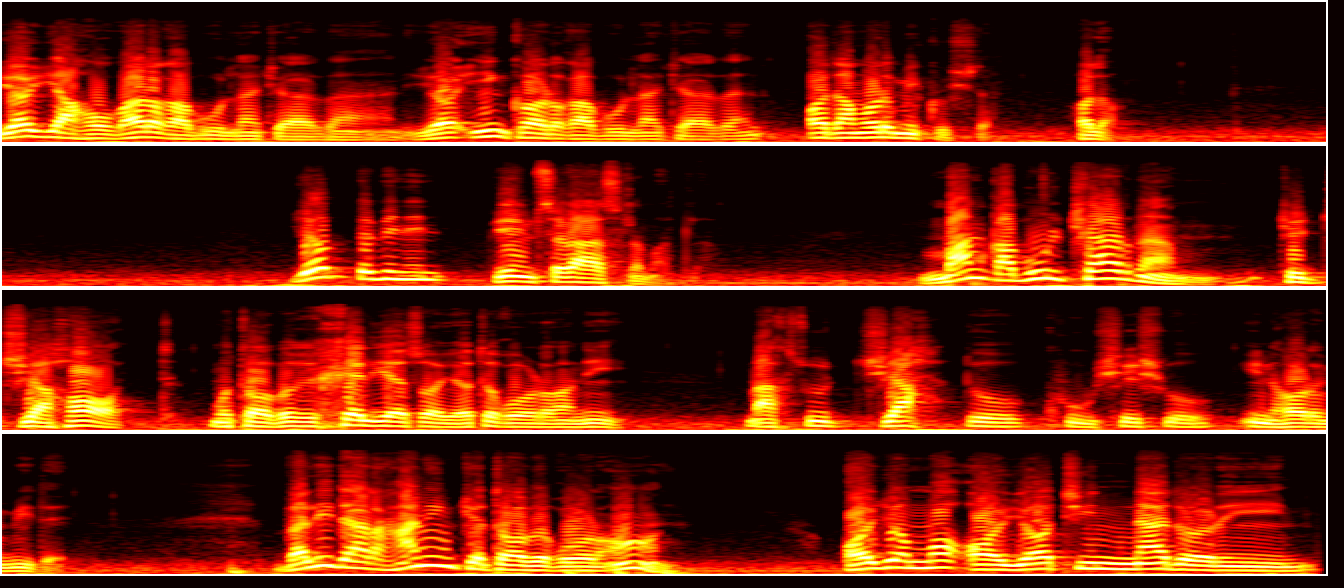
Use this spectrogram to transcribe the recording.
یا یهوه رو قبول نکردن یا این کار رو قبول نکردن آدم ها رو میکشتن. حالا یا ببینین بیایم سر اصل مطلب. من قبول کردم که جهاد مطابق خیلی از آیات قرآنی مقصود جهد و کوشش و اینها رو میده. ولی در همین کتاب قرآن آیا ما آیاتی نداریم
